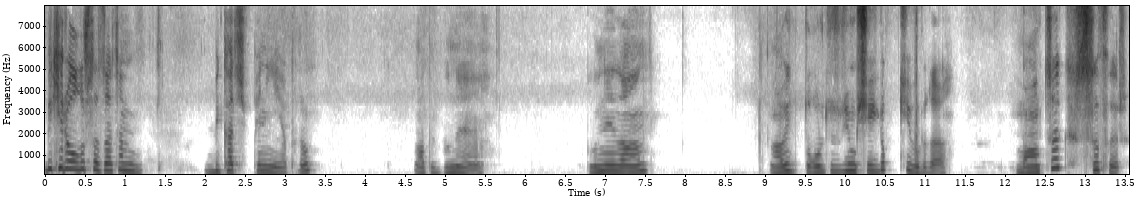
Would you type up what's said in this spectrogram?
Bir kere olursa zaten birkaç penny yaparım. Abi bu ne? Bu ne lan? Abi doğru düzgün bir şey yok ki burada. Mantık sıfır.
